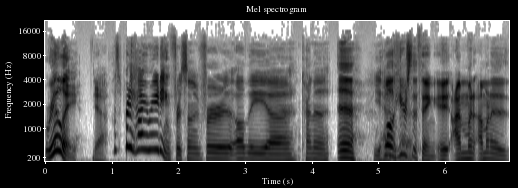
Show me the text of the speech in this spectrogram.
Really? Yeah. That's a pretty high rating for some for all the uh, kind of eh. Well, here's the thing. It, I'm gonna I'm gonna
